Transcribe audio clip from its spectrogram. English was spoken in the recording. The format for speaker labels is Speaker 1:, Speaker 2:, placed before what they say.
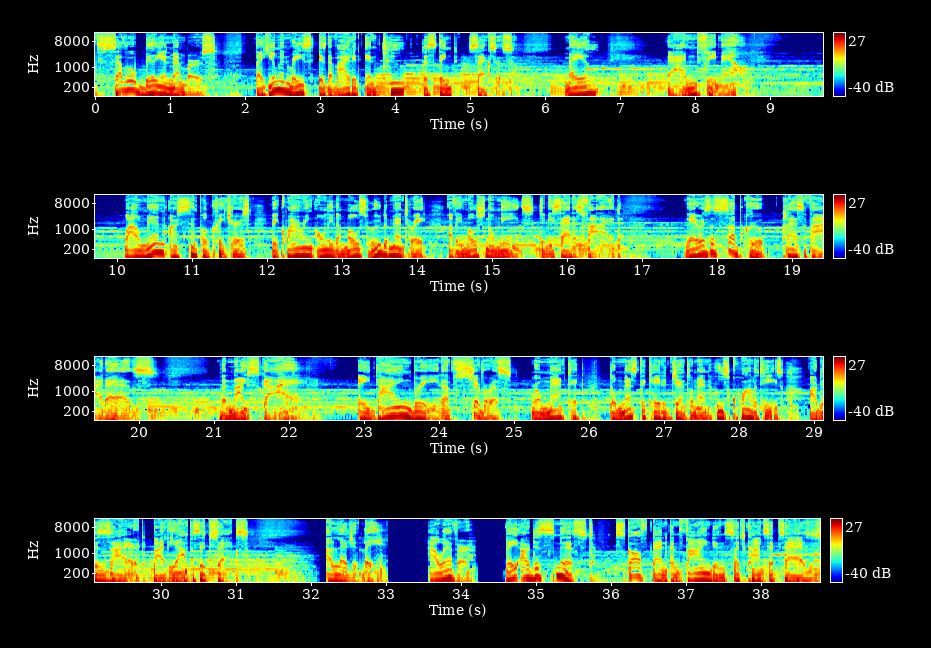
Speaker 1: With several billion members, the human race is divided in two distinct sexes male and female. While men are simple creatures requiring only the most rudimentary of emotional needs to be satisfied, there is a subgroup classified as the nice guy, a dying breed of chivalrous, romantic, domesticated gentlemen whose qualities are desired by the opposite sex. Allegedly. However, they are dismissed, scoffed, and confined in such concepts as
